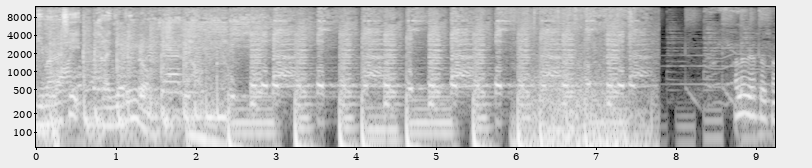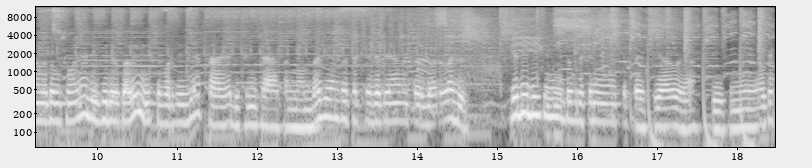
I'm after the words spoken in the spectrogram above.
Gimana sih? Ajarin dong. Halo guys, assalamualaikum semuanya. Di video kali ini seperti biasa ya, di sini saya akan membagikan resep gadget yang terbaru lagi. Jadi di sini itu resepnya spesial ya. Di sini oke.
